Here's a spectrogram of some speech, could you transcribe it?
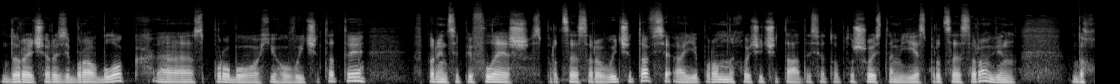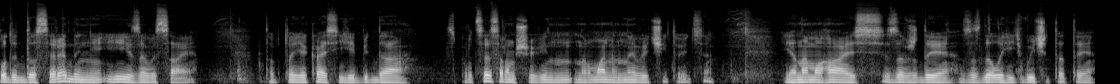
До речі, розібрав блок, е, спробував його вичитати. В принципі, флеш з процесора вичитався, а EEPROM не хоче читатися. Тобто, щось там є з процесором, він доходить до середини і зависає. Тобто, якась є біда з процесором, що він нормально не вичитується. Я намагаюсь завжди заздалегідь вичитати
